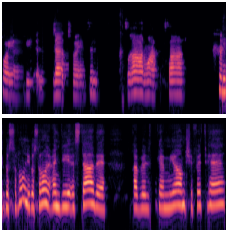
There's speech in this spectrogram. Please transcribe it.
شوية جاد شوية صغار ما أعرف صار يقصرون يقصرون. عندي أستاذة قبل كم يوم شفتها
